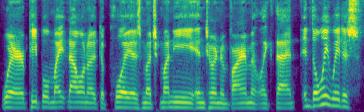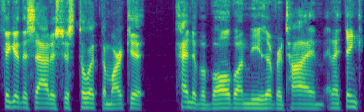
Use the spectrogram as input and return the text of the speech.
where people might not want to deploy as much money into an environment like that. And the only way to figure this out is just to let the market kind of evolve on these over time. And I think,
